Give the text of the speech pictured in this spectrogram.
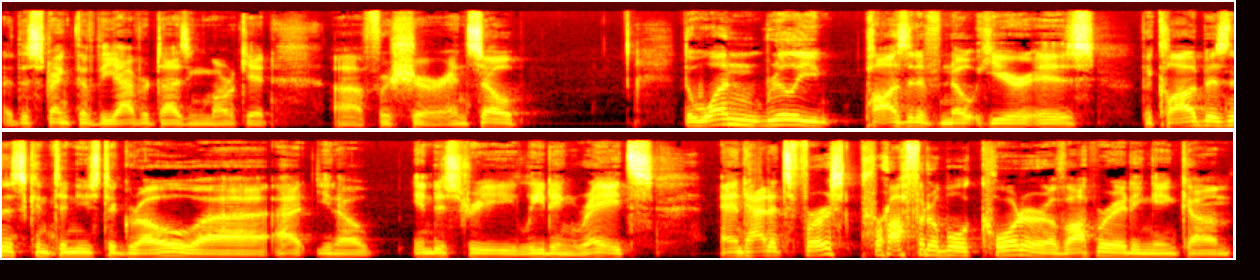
the strength of the advertising market, uh, for sure. And so the one really positive note here is the cloud business continues to grow, uh, at, you know, industry leading rates and had its first profitable quarter of operating income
